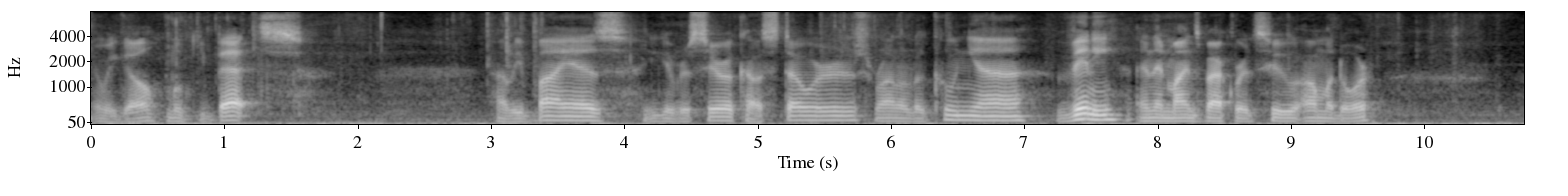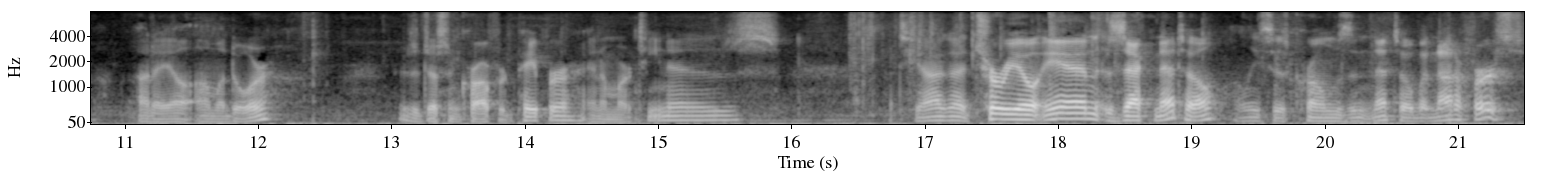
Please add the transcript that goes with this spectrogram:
There we go. Mookie Betts, Javi Baez, Igor Rosero, Kyle Stowers, Ronald Acuna, Vinny, and then mine's backwards to Amador. Ariel Amador. There's a Justin Crawford paper and a Martinez. Tiaga, Chourio, and Zach Neto. At least his Chrome's Neto, but not a first.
